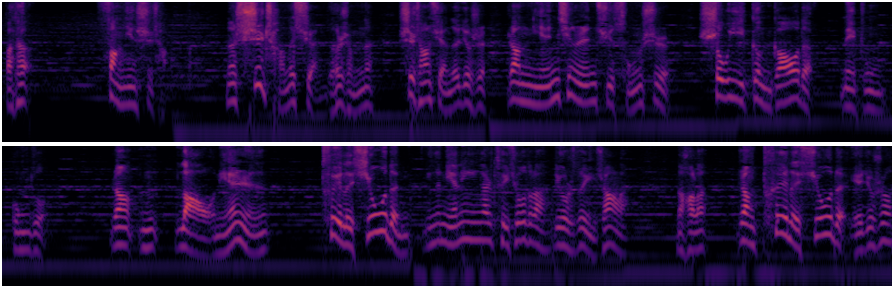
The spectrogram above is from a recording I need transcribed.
把它放进市场，那市场的选择是什么呢？市场选择就是让年轻人去从事收益更高的那种工作，让嗯老年人退了休的，应该年龄应该是退休的了，六十岁以上了。那好了。让退了休的，也就是说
